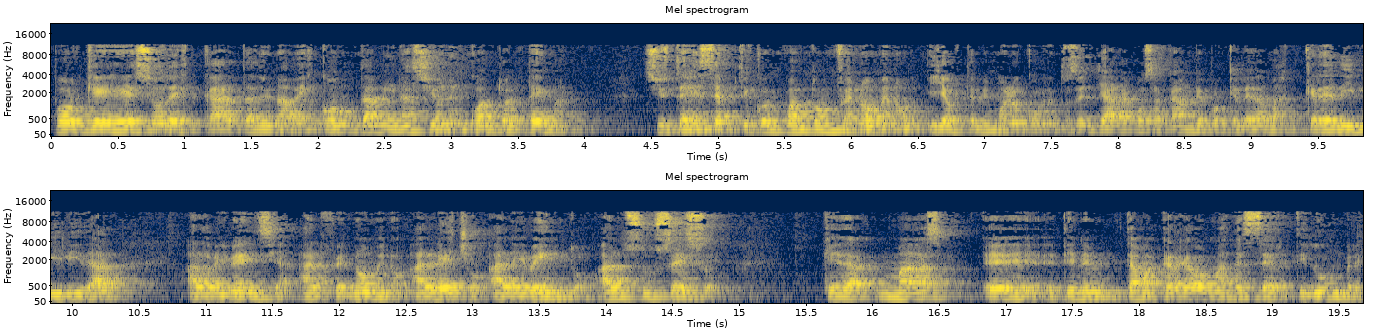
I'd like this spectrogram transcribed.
porque eso descarta de una vez contaminación en cuanto al tema. Si usted es escéptico en cuanto a un fenómeno y a usted mismo le ocurre, entonces ya la cosa cambia porque le da más credibilidad a la vivencia, al fenómeno, al hecho, al evento, al suceso. Queda más, eh, tiene, está más cargado más de certidumbre,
